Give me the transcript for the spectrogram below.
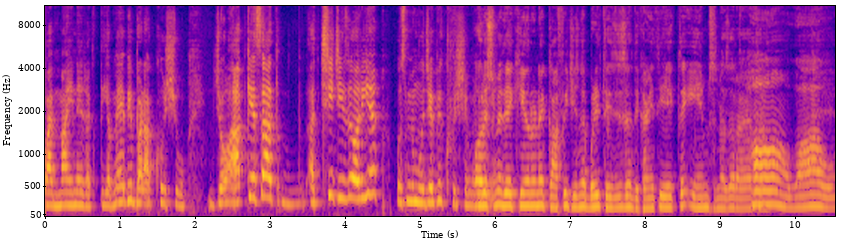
मायने रखती है। मैं भी बड़ा खुश हूँ। जो आपके साथ अच्छी चीज़ें हो रही है उसमें मुझे भी खुशी मिल और इसमें देखिए उन्होंने काफ़ी चीज़ें बड़ी तेज़ी से दिखाई थी। एक तो एम्स नज़र आया था। हाँ वाओ।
